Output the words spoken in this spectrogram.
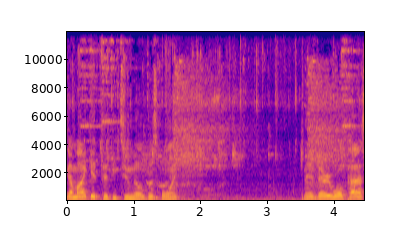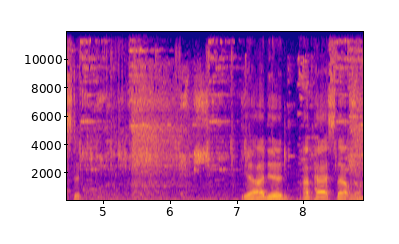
think I might get 52 mil at this point. May have very well passed it. Yeah, I did. I passed that one.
